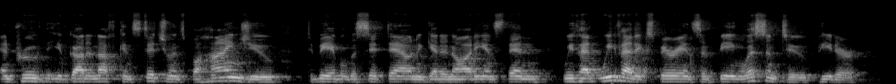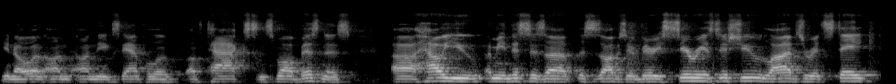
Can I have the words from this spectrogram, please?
and prove that you've got enough constituents behind you to be able to sit down and get an audience, then we've had we've had experience of being listened to, Peter. You know, on on the example of of tax and small business. Uh, how you i mean this is a this is obviously a very serious issue lives are at stake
